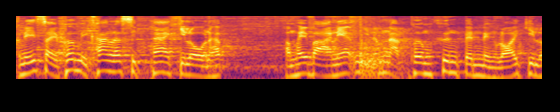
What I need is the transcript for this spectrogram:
อันนี้ใส่เพิ่มอีกข้างละ 15 กิโลนะครับทำให้บาร์นี้มีน้ำหนักเพิ่มขึ้นเป็น 100 กิโล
